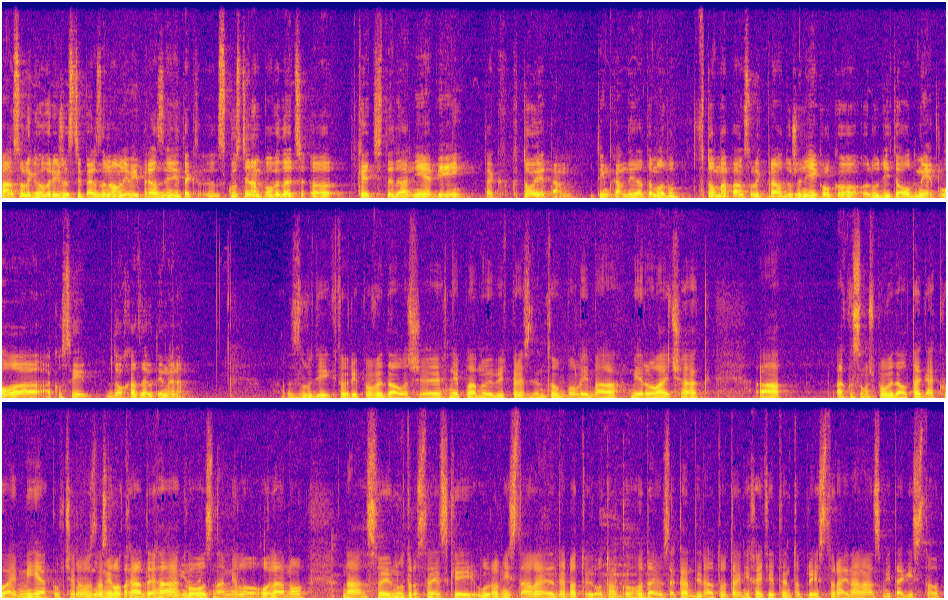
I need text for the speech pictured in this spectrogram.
pán Sulik hovorí, že ste personálne vyprázdnení, tak e, skúste nám povedať, e, keď teda nie vy, tak kto je tam tým kandidátom? Lebo v tom má pán Sulik pravdu, že niekoľko ľudí to odmietlo a ako si dochádzajú tie mená. Z ľudí, ktorý povedal, že neplánuje byť prezidentom, bol iba Miro Lajčák. A ako som už povedal, tak ako aj my, ako včera oznámilo KDH, ako oznámilo Olano, na svojej vnútrostreneckej úrovni stále debatujú o tom, koho dajú za kandidátov, tak nechajte tento priestor aj na nás. My takisto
